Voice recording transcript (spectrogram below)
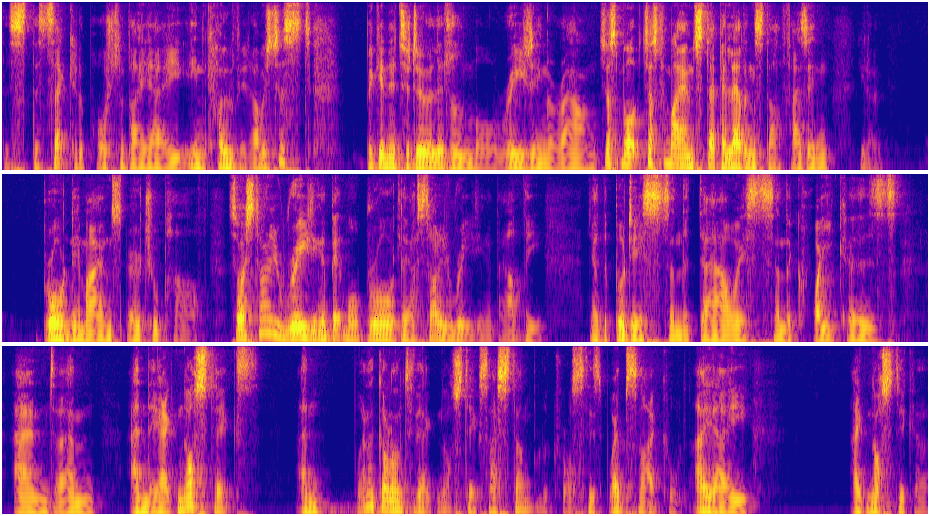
the, the secular portion of AA in COVID. I was just beginning to do a little more reading around just more just for my own step 11 stuff as in you know broadening my own spiritual path. So i started reading a bit more broadly. I started reading about the you know, the buddhists and the taoists and the quakers and um, and the agnostics. And when i got onto the agnostics i stumbled across this website called aa agnostica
